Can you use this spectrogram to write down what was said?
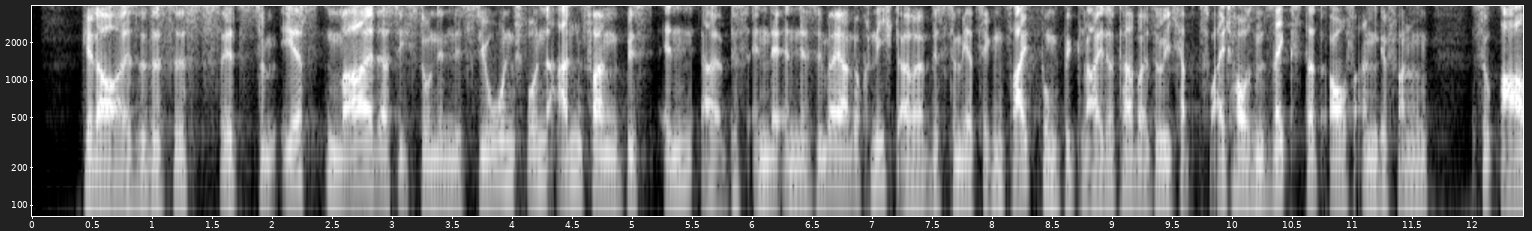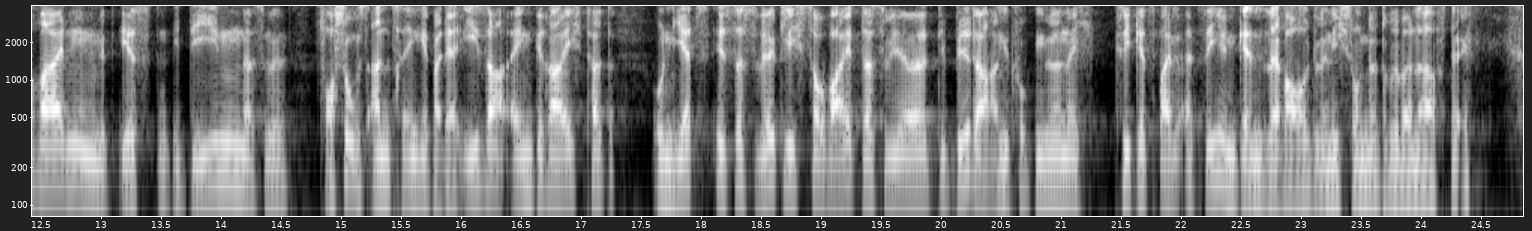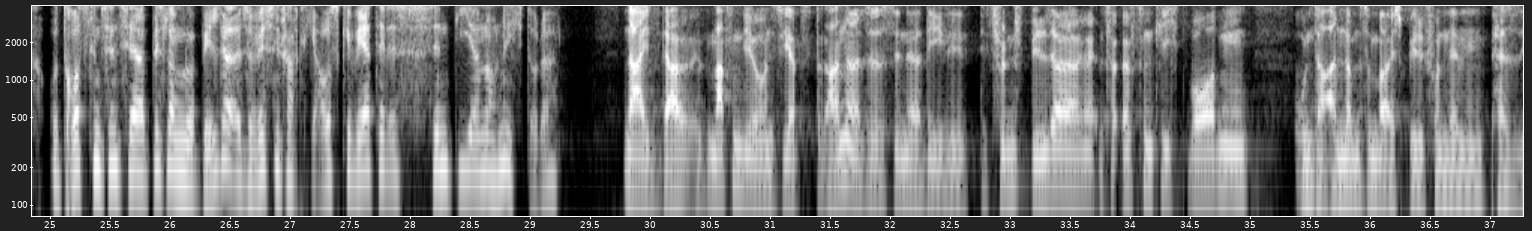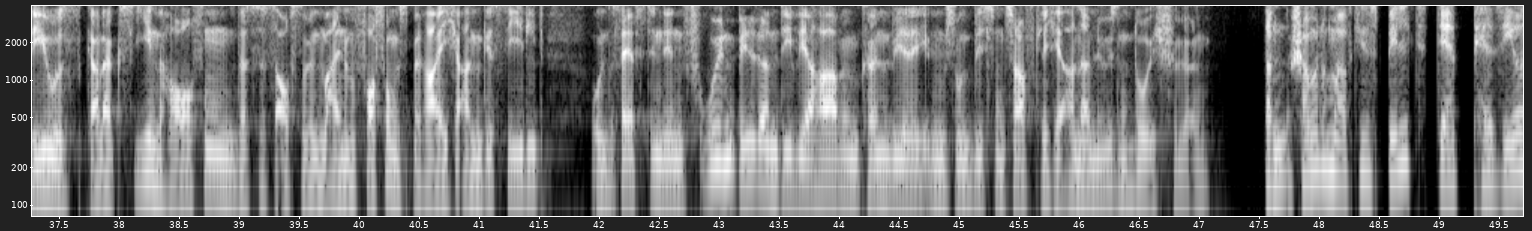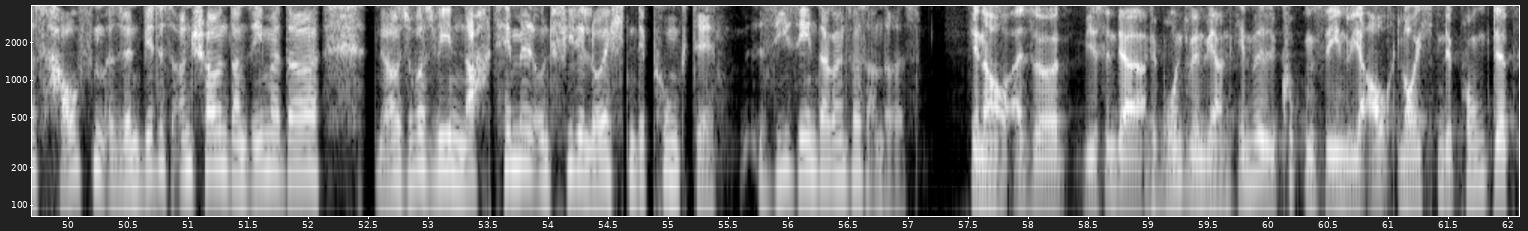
Genau, also das ist jetzt zum ersten Mal, dass ich so eine Mission von Anfang bis, en äh, bis Ende, Ende sind wir ja noch nicht, aber bis zum jetzigen Zeitpunkt begleitet habe. Also ich habe 2006 darauf angefangen zu arbeiten mit ersten Ideen, dass man Forschungsanträge bei der ESA eingereicht hat. Und jetzt ist es wirklich so weit, dass wir die Bilder angucken können. Ich kriege jetzt beim Erzählen Gänsehaut, wenn ich schon darüber nachdenke. Und trotzdem sind es ja bislang nur Bilder, also wissenschaftlich ausgewertet es sind die ja noch nicht, oder? Nein, da machen wir uns jetzt dran. Also es sind ja die, die fünf Bilder veröffentlicht worden, unter anderem zum Beispiel von dem Perseus-Galaxienhaufen. Das ist auch so in meinem Forschungsbereich angesiedelt. Und selbst in den frühen Bildern, die wir haben, können wir eben schon wissenschaftliche Analysen durchführen. Dann schauen wir doch mal auf dieses Bild, der Perseus-Haufen. Also wenn wir das anschauen, dann sehen wir da ja, sowas wie einen Nachthimmel und viele leuchtende Punkte. Sie sehen da ganz was anderes. Genau, also wir sind ja gewohnt, wenn wir am Himmel gucken, sehen wir auch leuchtende Punkte.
